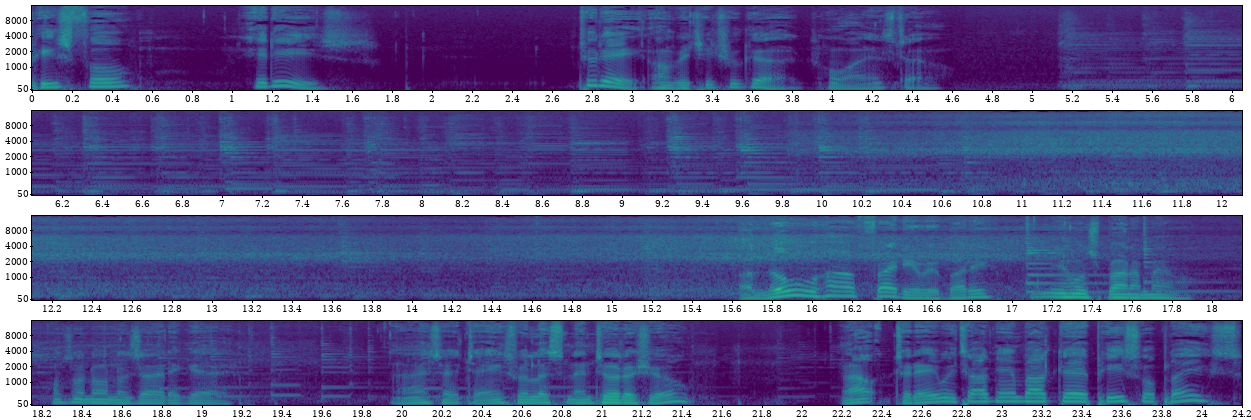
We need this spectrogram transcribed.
peaceful it is. Today on Victory True God, Hawaiian style. Aloha Friday, everybody. I'm your host, Brother Mel, also known as I the Guy. I say thanks for listening to the show. Well, today we're talking about that peaceful place,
